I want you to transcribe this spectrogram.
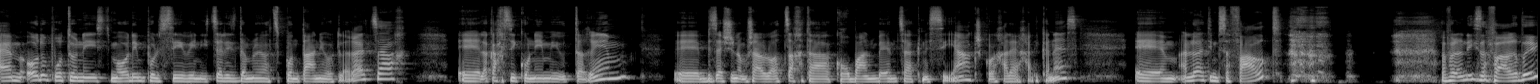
היה מאוד אופורטוניסט, מאוד אימפולסיבי, ניצל הזדמנויות ספונטניות לרצח, אה, לקח סיכונים מיותרים, אה, בזה שלמשל לא רצח את הקורבן באמצע הכנסייה, כשכל אחד היה יכול להיכנס. אה, אני לא יודעת אם ספרת, אבל אני ספרתי,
